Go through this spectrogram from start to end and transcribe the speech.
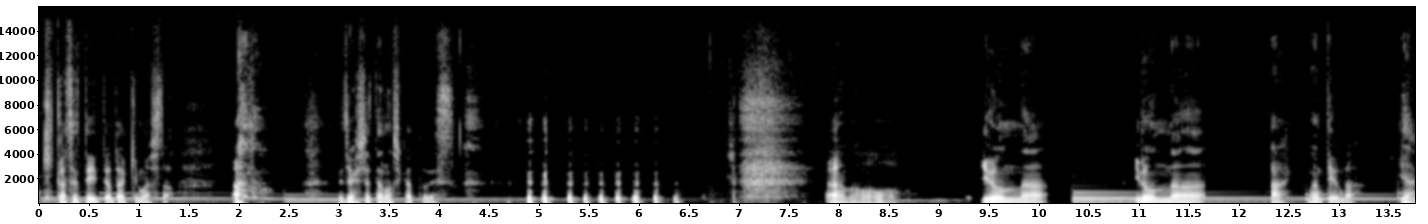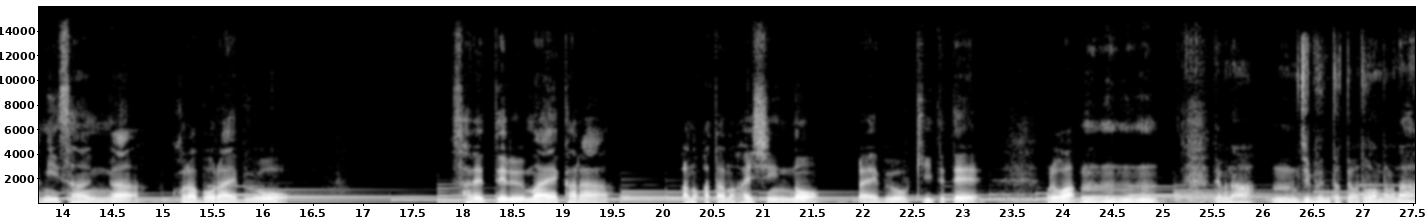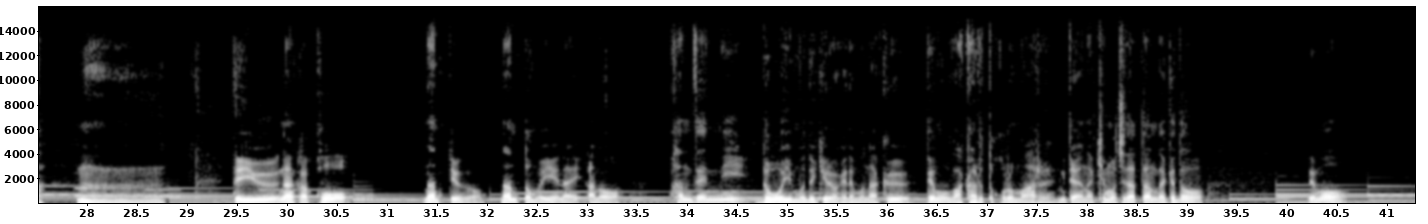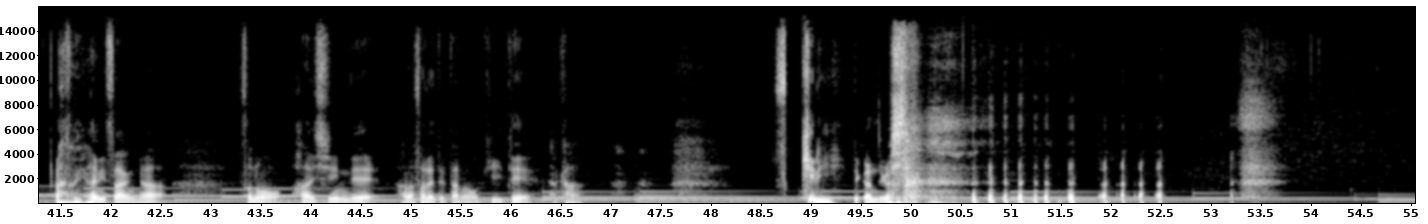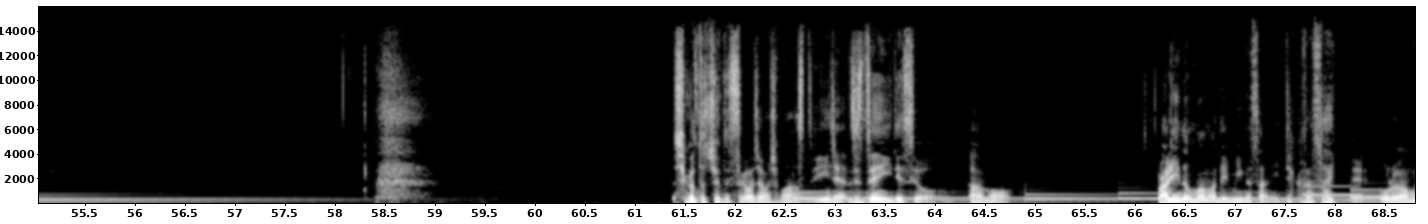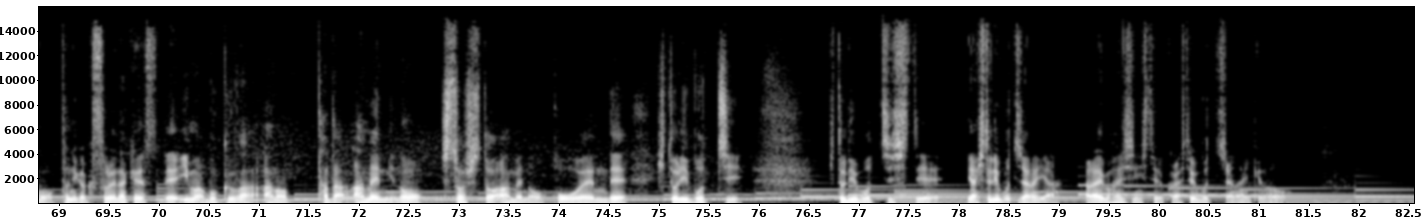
聞かせていただきました。あの、めちゃくちゃ楽しかったです。あの、いろんな、いろんな、あ、なんて言うんだ。ヤミさんがコラボライブをされてる前から、あの方の配信のライブを聞いてて、俺は、うんうんうんうん。でもな、うん、自分にとってはどうなんだろうな。うん、っていう、なんかこう、なんていうの？なんとも言えない。あの、完全に同意もできるわけでもなく、でも分かるところもある、みたいな気持ちだったんだけど、でも、あの、ヤニさんが、その配信で、話されてたのを聞いて、なんか、すっきりって感じがした。仕事中ですがお邪魔しますっていいんじゃない？全然いいですよ。あの、ありのままで皆さんいてくださいって、俺はもうとにかくそれだけです。で、今僕は、あの、ただ雨の、しとしと雨の公園で一人ぼっち、一人ぼっちして、いや、一人ぼっちじゃないや。ライブ配信してるから一人ぼっちじゃないけど、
